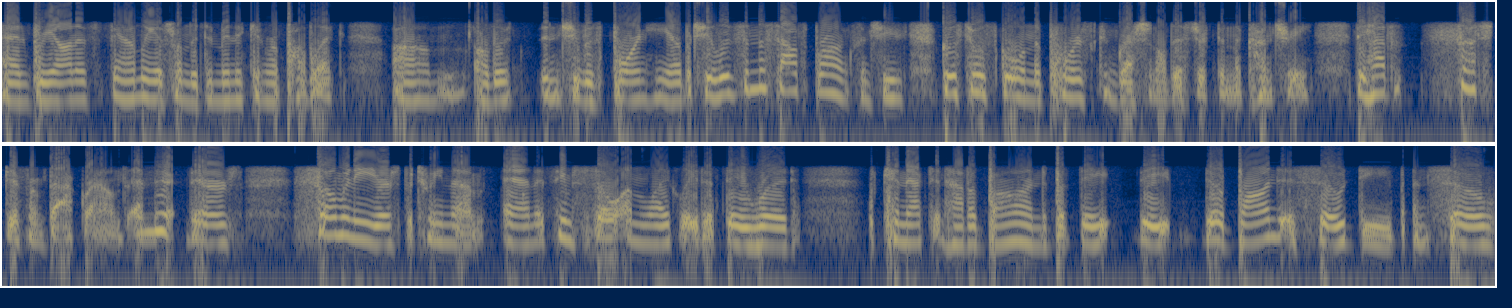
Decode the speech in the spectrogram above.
and Brianna's family is from the Dominican Republic. Um, although, and she was born here, but she lives in the South Bronx, and she goes to a school in the poorest congressional district in the country. They have such different backgrounds, and there, there's so many years between them, and it seems so unlikely that they would connect and have a bond. But they, they, their bond is so deep and so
